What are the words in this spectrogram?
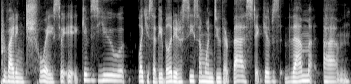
providing choice, it gives you like you said, the ability to see someone do their best. It gives them, um,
